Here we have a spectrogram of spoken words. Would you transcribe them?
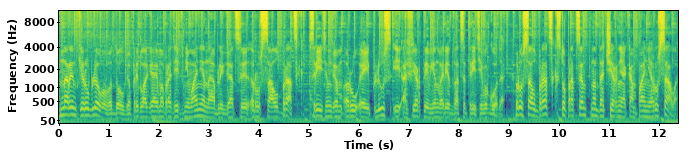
На рынке рублевого долга предлагаем обратить внимание на облигации «Русал Братск» с рейтингом RUA+, и офертой в январе 2023 года. «Русал Братск» — стопроцентно дочерняя компания «Русала»,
